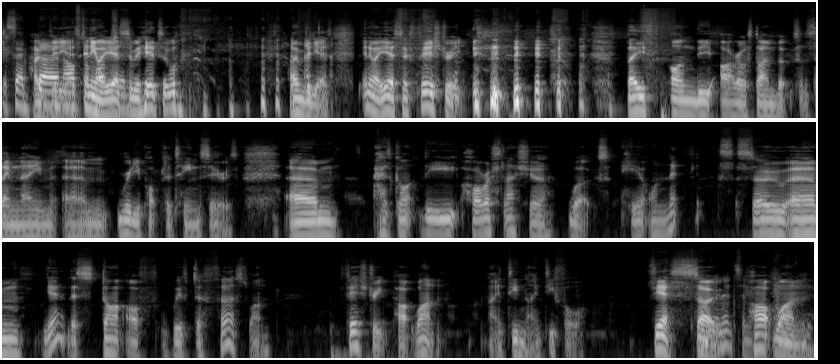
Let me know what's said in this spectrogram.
It said home burn videos. after Anyway, yeah, so we're here to home videos. Anyway, yeah, so Fear Street, based on the R.L. Stine books of the same name, um, really popular teen series, um, has got the horror slasher works here on Netflix. So um, yeah, let's start off with the first one, Fear Street Part One, 1994. Yes, so Part One.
